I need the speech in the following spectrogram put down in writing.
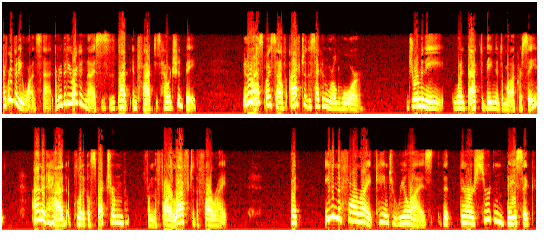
Everybody wants that. Everybody recognizes that that, in fact, is how it should be. You know, I ask myself, after the Second World War, Germany went back to being a democracy, and it had a political spectrum from the far left to the far right. Even the far right came to realize that there are certain basic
